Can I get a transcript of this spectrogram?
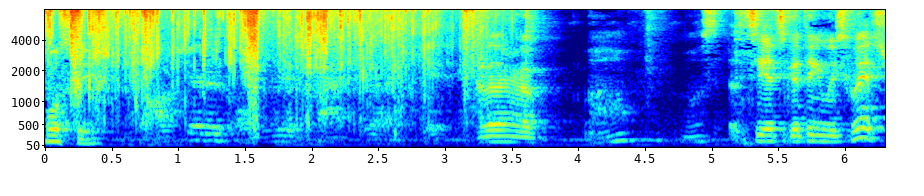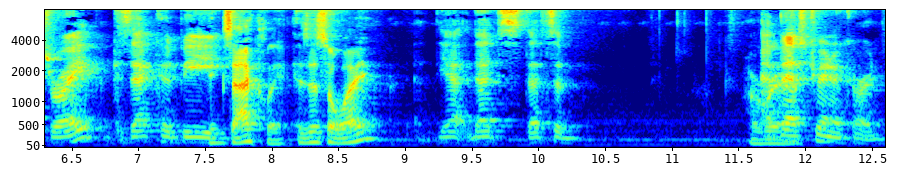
We'll see. Dog shit is only a pack that I get. I'd rather have. Well, well, s- see, it's a good thing we switched, right? Because that could be. Exactly. Is this a white? Yeah, that's that's a, A a red? best trainer card.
